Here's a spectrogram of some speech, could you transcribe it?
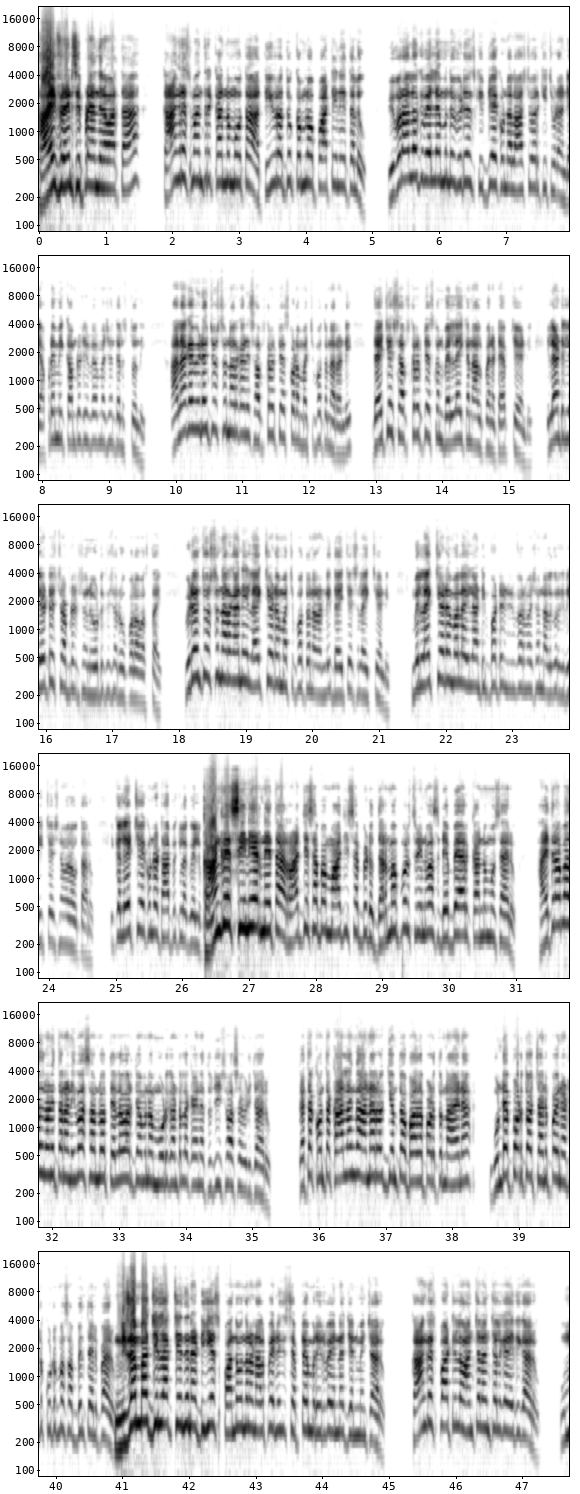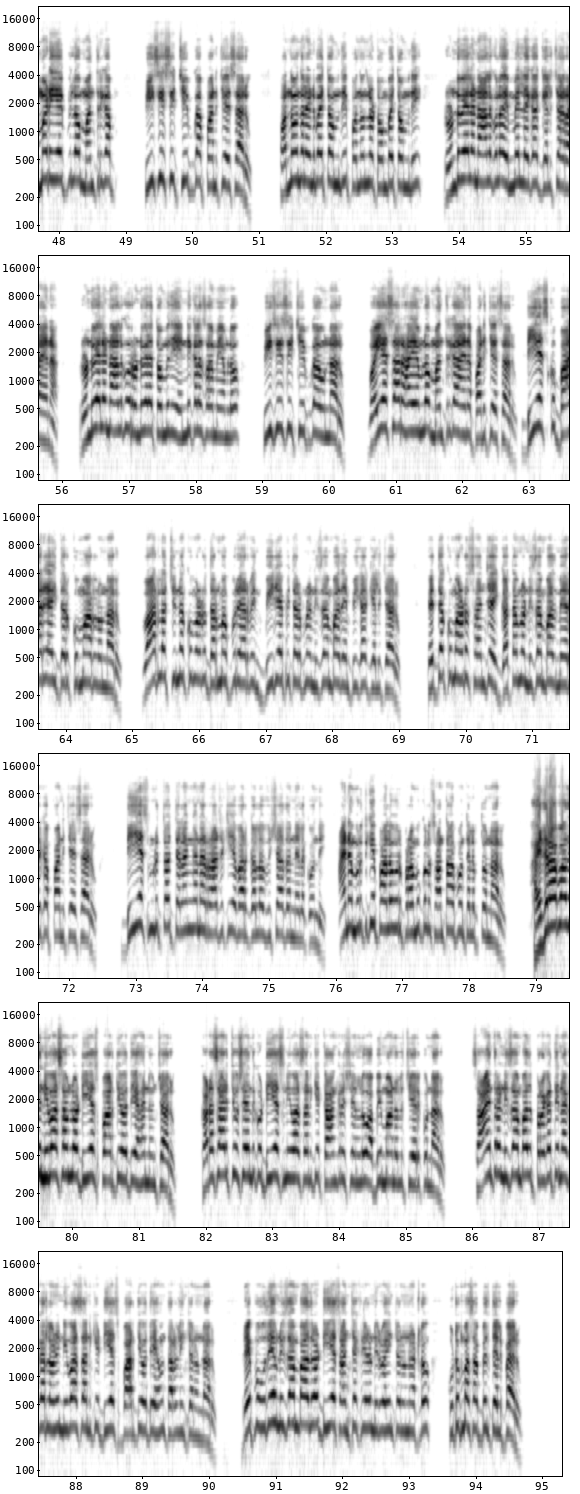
Hi friends ఇప్పుడే అందిన వార్త. కాంగ్రెస్ మంత్రి కన్నుమూత తీవ్ర దుఃఖంలో పార్టీ నేతలు. వివరాల్లోకి వెళ్ళే ముందు వీడియోని స్కిప్ చేయకుండా లాస్ట్ వరకు చూడండి. అప్పుడే మీకు కంప్లీట్ ఇన్ఫర్మేషన్ తెలుస్తుంది. అలాగే వీడియో చూస్తున్నారు కానీ సబ్స్క్రైబ్ చేసుకోవడం మర్చిపోతున్నారండి. దయచేసి సబ్స్క్రైబ్ చేసుకొని బెల్ ఐకాన్ పైన ట్యాప్ చేయండి. ఇలాంటి లేటెస్ట్ అప్డేట్స్ నోటిఫికేషన్ రూపంలో వస్తాయి. వీడియోని చూస్తున్నారు కానీ లైక్ చేయడం మర్చిపోతున్నారండి. దయచేసి లైక్ చేయండి. మీరు లైక్ చేయడం వల్ల ఇలాంటి ఇంపార్టెంట్ ఇన్ఫర్మేషన్ నలుగురికి రీచ్ చేసిన వారు అవుతారు. ఇక లేట్ చేయకుండా టాపిక్లోకి వెళ్ళి కాంగ్రెస్ సీనియర్ నేత రాజ్యసభ మాజీ సభ్యుడు ధర్మపూర్ శ్రీనివాస్ డెబ్బై ఆరు కన్ను మూశారు. హైదరాబాద్లోని తన నివాసంలో తెల్లవారుజామున మూడు గంటలకైన తుదిశ్వాస విడిచారు. గత కొంతకాలంగా అనారోగ్యంతో బాధపడుతున్న ఆయన గుండెపోటుతో చనిపోయినట్లు కుటుంబ సభ్యులు తెలిపారు. నిజామాబాద్ జిల్లాకు చెందిన డిఎస్ పంతొమ్మిది వందల నలభై ఎనిమిది సెప్టెంబర్ ఇరవై జన్మించారు. కాంగ్రెస్ పార్టీలో అంచెలంచెలుగా ఎదిగారు. ఉమ్మడి ఏపీలో మంత్రిగా పిసిసి చీఫ్గా పనిచేశారు. పంతొమ్మిది వందల ఎనభై తొమ్మిది పంతొమ్మిది వందల తొంభై తొమ్మిది రెండు వేల నాలుగులో ఎమ్మెల్యేగా గెలిచారు ఆయన. రెండు వేల నాలుగు రెండు వేల తొమ్మిది ఎన్నికల సమయంలో పిసిసి చీఫ్గా ఉన్నారు. వైఎస్ఆర్ హయాంలో మంత్రిగా ఆయన పనిచేశారు. డిఎస్కు భార్య ఇద్దరు కుమారులు ఉన్నారు వారిలో చిన్న కుమారుడు ధర్మపురి అరవింద్ బీజేపీ తరపున నిజామాబాద్ ఎంపీగా గెలిచారు. పెద్ద కుమారుడు సంజయ్ గతంలో నిజామాబాద్ మేయర్గా పనిచేశారు. డిఎస్ మృతితో తెలంగాణ రాజకీయ వర్గాల్లో విషాదం నెలకొంది. ఆయన మృతికి పలువురు ప్రముఖులు సంతాపం తెలుపుతున్నారు. హైదరాబాద్ నివాసంలో డిఎస్ పార్థివ దేహాన్ని ఉంచారు. కడసారి చూసేందుకు డిఎస్ నివాసానికి కాంగ్రెస్లు అభిమానులు చేరుకున్నారు. సాయంత్రం నిజామాబాద్ ప్రగతి నగర్లోని నివాసానికి డిఎస్ పార్థివ దేహం తరలించనున్నారు. రేపు ఉదయం నిజామాబాద్లో డిఎస్ అంత్యక్రియలు నిర్వహించనున్నట్లు కుటుంబ సభ్యులు తెలిపారు.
